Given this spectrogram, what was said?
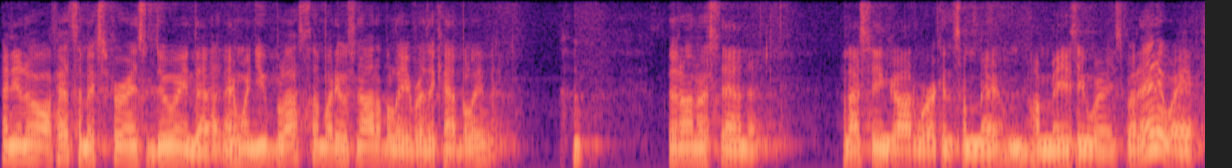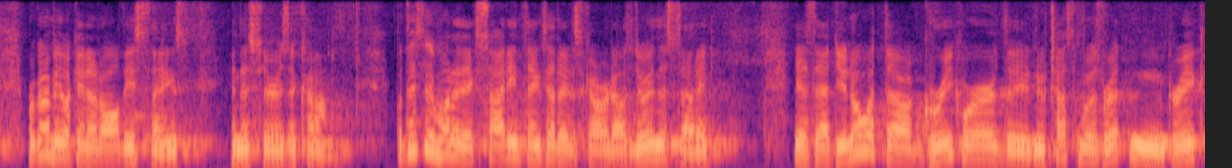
And you know, I've had some experience doing that. And when you bless somebody who's not a believer, they can't believe it. they don't understand it. And I've seen God work in some amazing ways. But anyway, we're going to be looking at all these things in this series to come. But this is one of the exciting things that I discovered. I was doing this study. Is that do you know what the Greek word, the New Testament was written in Greek,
